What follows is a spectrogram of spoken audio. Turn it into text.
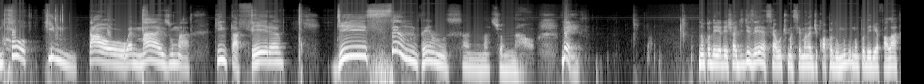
no quintal. É mais uma quinta-feira de sentença nacional. Bem, não poderia deixar de dizer, essa é a última semana de Copa do Mundo, não poderia falar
